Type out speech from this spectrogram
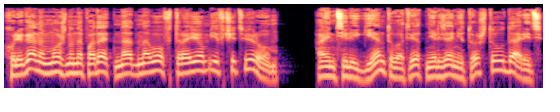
Хулиганам можно нападать на одного втроем и вчетвером, а интеллигенту в ответ нельзя не то что ударить,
